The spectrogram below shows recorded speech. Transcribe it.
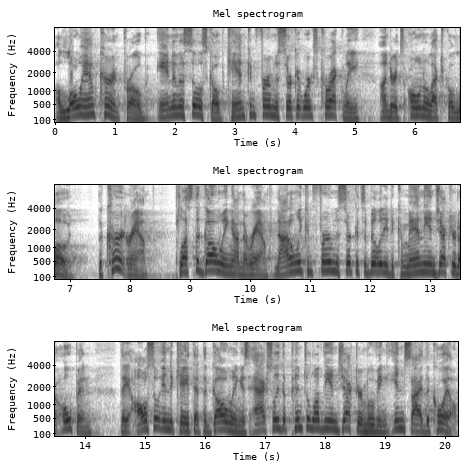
A low amp current probe and an oscilloscope can confirm the circuit works correctly under its own electrical load. The current ramp plus the gull wing on the ramp not only confirm the circuit's ability to command the injector to open, they also indicate that the gull wing is actually the pintle of the injector moving inside the coil.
